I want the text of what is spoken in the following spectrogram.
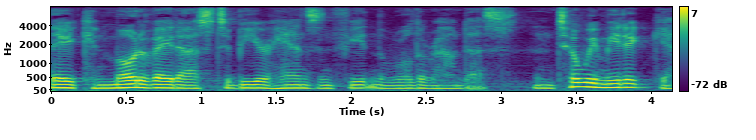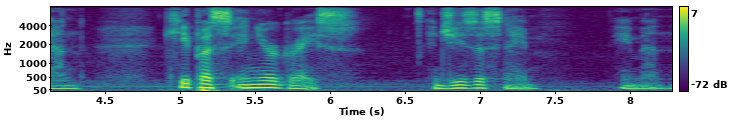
they can motivate us to be your hands and feet in the world around us. Until we meet again, keep us in your grace. In Jesus' name, amen.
